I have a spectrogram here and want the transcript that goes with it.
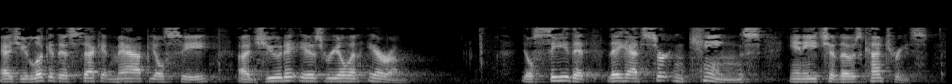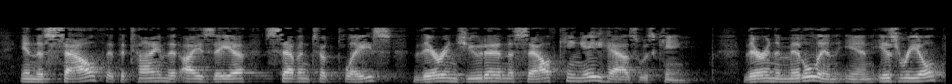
As you look at this second map, you'll see uh, Judah, Israel, and Aram you'll see that they had certain kings in each of those countries. In the south, at the time that Isaiah 7 took place, there in Judah in the south, King Ahaz was king. There in the middle, in, in Israel,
